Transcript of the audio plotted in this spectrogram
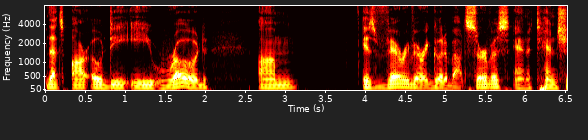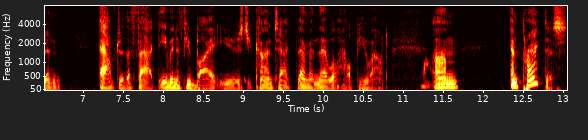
that's R O D E Rode, um, is very very good about service and attention after the fact. Even if you buy it used, you contact them and they will help you out. Um, and practice.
